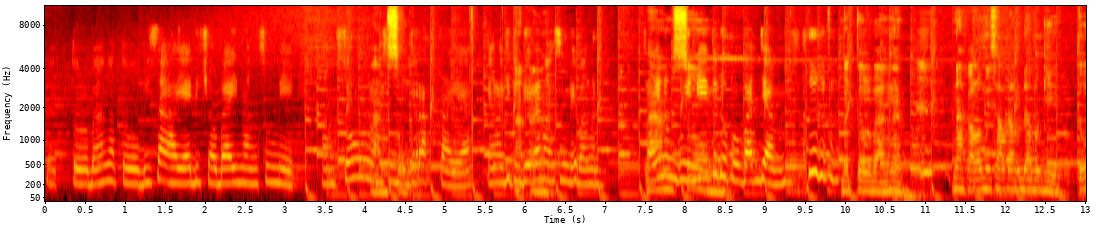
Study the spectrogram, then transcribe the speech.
Betul banget tuh. Bisa lah ya dicobain langsung nih. Langsung langsung, Langsung. bergerak kayak. Yang lagi tiduran langsung deh bangun. Soalnya Langsung. nungguinnya itu 24 jam. Betul banget. Nah kalau misalkan udah begitu,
